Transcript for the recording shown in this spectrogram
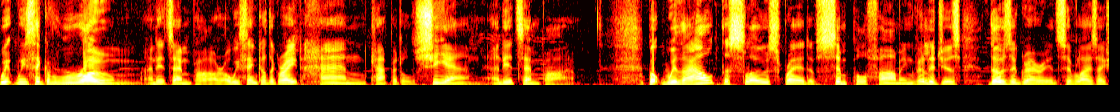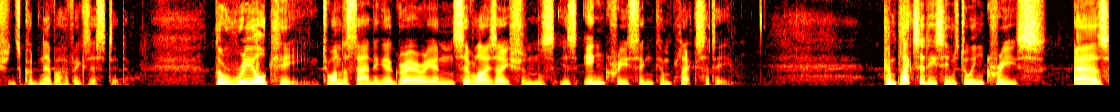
We, we, think of Rome and its empire, or we think of the great Han capital, Xi'an, and its empire. But without the slow spread of simple farming villages, those agrarian civilizations could never have existed. The real key to understanding agrarian civilizations is increasing complexity. Complexity seems to increase as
